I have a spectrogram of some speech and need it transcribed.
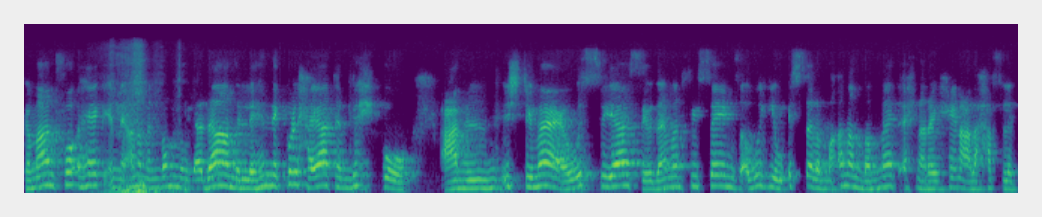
كمان فوق هيك إني أنا منضم ل DAM اللي هن كل حياتهم بيحكوا عن الاجتماعي والسياسي ودائما في scenes قوية. وإسا لما أنا انضميت إحنا رايحين على حفلة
